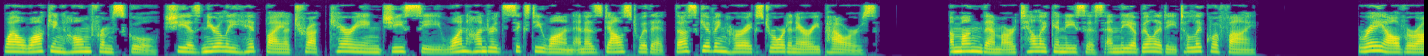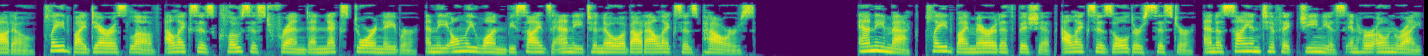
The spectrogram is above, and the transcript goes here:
While walking home from school, she is nearly hit by a truck carrying GC-161 and is doused with it, thus giving her extraordinary powers. Among them are telekinesis and the ability to liquefy. Ray Alvarado, played by Darris Love Alex's closest friend and next-door neighbor, and the only one besides Annie to know about Alex's powers. Annie Mack played by Meredith Bishop Alex's older sister, and a scientific genius in her own right.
